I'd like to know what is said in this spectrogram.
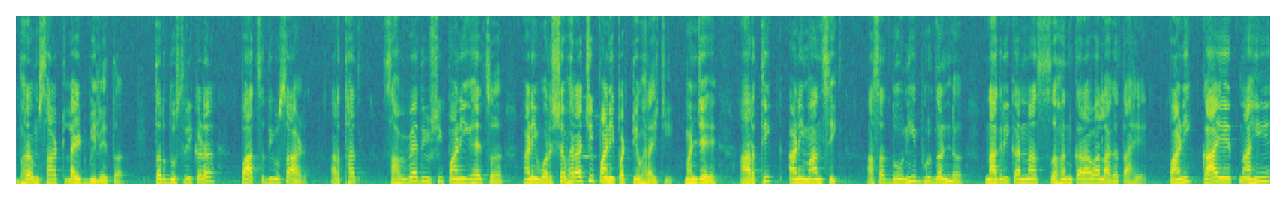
भरमसाठ लाइट बिल येतं तर दुसरीकडं पाच दिवसाआड अर्थात सहाव्या दिवशी पाणी घ्यायचं आणि वर्षभराची पाणीपट्टी भरायची म्हणजे आर्थिक आणि मानसिक असा दोन्ही भूर्दंड नागरिकांना सहन करावा लागत आहे. पाणी का येत नाही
